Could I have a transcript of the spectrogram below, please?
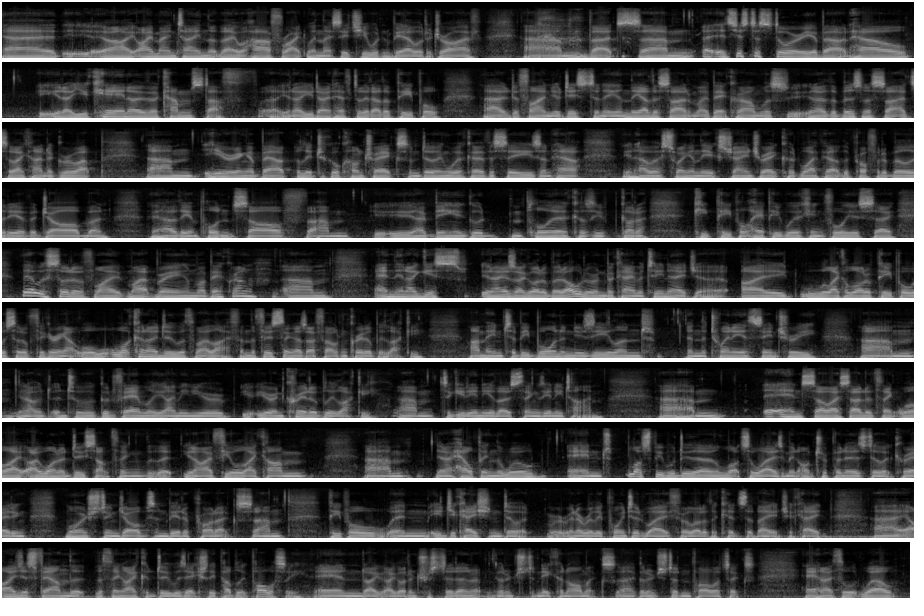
uh, I, I, maintain that they were half right when they said she wouldn't be able to drive. Um, but um, it's just a story about how you know you can overcome stuff uh, you know, you don't have to let other people uh, define your destiny. And the other side of my background was, you know, the business side. So I kind of grew up um, hearing about electrical contracts and doing work overseas and how, you know, a swing in the exchange rate could wipe out the profitability of a job and, you know, the importance of, um, you know, being a good employer because you've got to keep people happy working for you. So that was sort of my, my upbringing and my background. Um, and then I guess, you know, as I got a bit older and became a teenager, I, like a lot of people, was sort of figuring out, well, what can I do with my life? And the first thing is I felt incredibly lucky. I mean, to be born in New Zealand in the 20th century, um, you know, into a good family, I mean, you're, you're incredibly lucky um, to get any of those things anytime. Um, and so I started to think, well, I, I want to do something that, that, you know, I feel like I'm um, you know, helping the world. And lots of people do that in lots of ways. I mean, entrepreneurs do it, creating more interesting jobs and better products. Um, people in education do it in a really pointed way for a lot of the kids that they educate. Uh, I just found that the thing I could do was actually public policy, and I, I got interested in it. Got interested in economics. Uh, got interested in politics, and I thought, well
